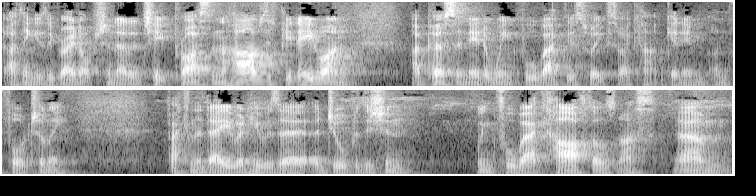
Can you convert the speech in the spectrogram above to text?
I think is a great option at a cheap price in the halves if you need one. I personally need a wing fullback this week, so I can't get him, unfortunately. Back in the day when he was a, a dual position wing fullback half, that was nice. Um,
